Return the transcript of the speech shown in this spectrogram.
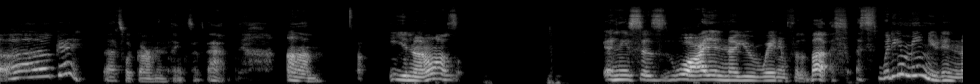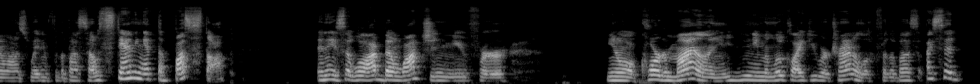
Okay. That's what Garmin thinks of that. Um, you know, I was and he says, Well, I didn't know you were waiting for the bus. I said, What do you mean you didn't know I was waiting for the bus? I was standing at the bus stop. And he said, Well, I've been watching you for you know, a quarter mile and you didn't even look like you were trying to look for the bus. I said,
